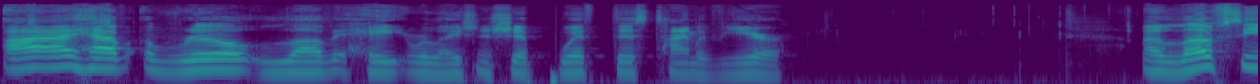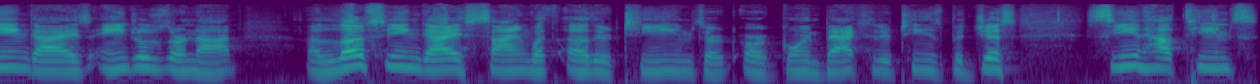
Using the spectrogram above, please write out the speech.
I have a real love hate relationship with this time of year. I love seeing guys, Angels or not, I love seeing guys sign with other teams or, or going back to their teams, but just seeing how teams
